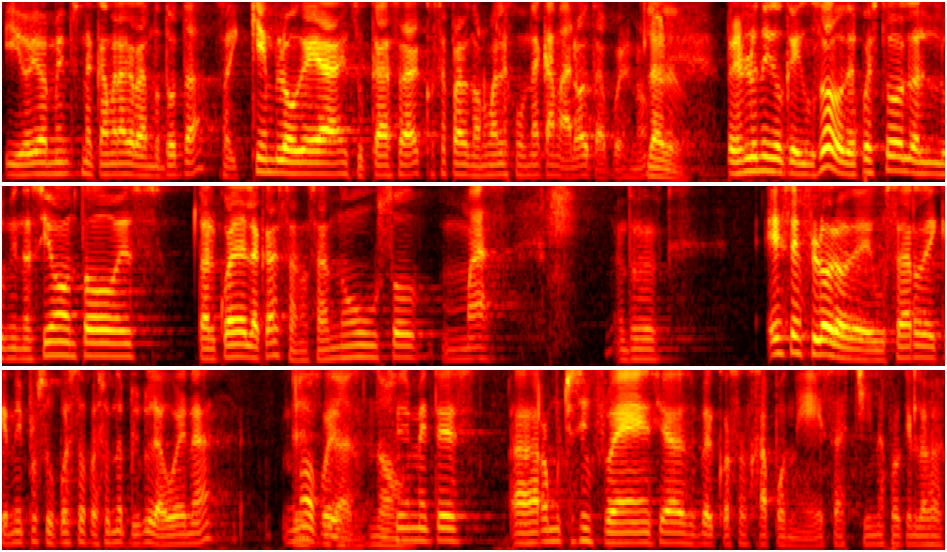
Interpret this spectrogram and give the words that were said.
Y obviamente es una cámara grandotota. O sea, ¿quién bloguea en su casa cosas paranormales con una camarota, pues, no? Claro. Pero es lo único que usó. Después toda la iluminación, todo es tal cual de la casa. O sea, no usó más. Entonces, ese floro de usar de que no hay presupuesto para hacer una película buena, no, Es- pues. claro, no. Simplemente es agarrar muchas influencias, ver cosas japonesas, chinas, porque los,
